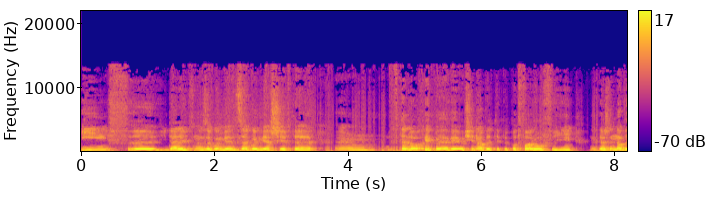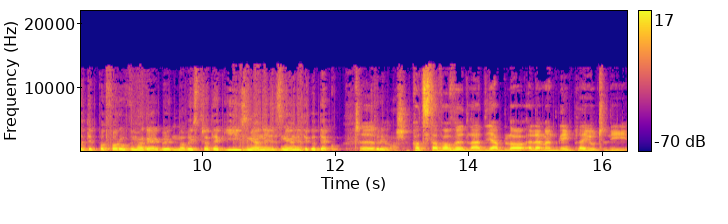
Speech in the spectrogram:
I, w, i dalej no, zagłębia, zagłębiasz się w te, w te lochy, pojawiają się nowe typy potworów i każdy nowy typ potworów wymaga jakby nowej strategii zmiany, zmiany tego deku, Czy który masz. Podstawowy dla Diablo element gameplayu, czyli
